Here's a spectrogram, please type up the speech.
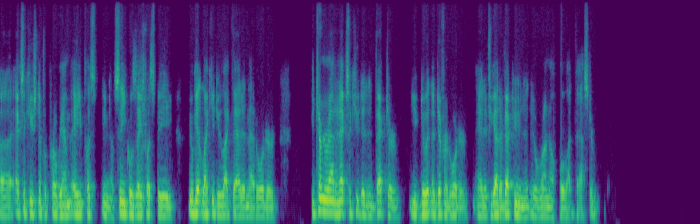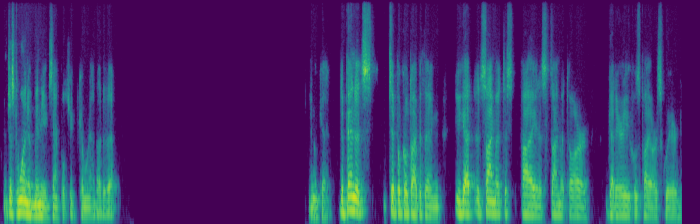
uh, execution of a program, A plus, you know, C equals A plus B, you'll get like you do like that in that order. If you turn around and execute it in vector, you do it in a different order. And if you got a vector unit, it'll run a whole lot faster. Just one of many examples you can come around out of that. Okay, dependence, typical type of thing. You got assignment to pi and assignment to r, got area equals pi r squared.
